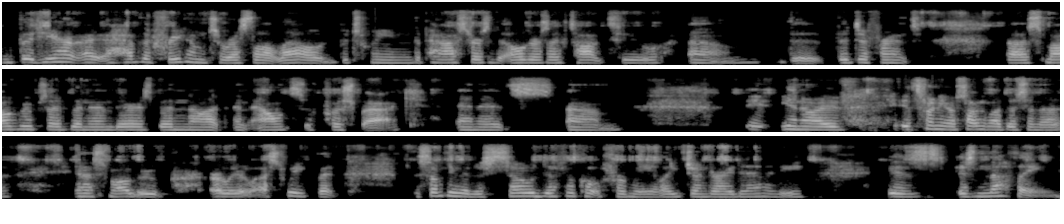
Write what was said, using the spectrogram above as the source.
but here I have the freedom to wrestle out loud between the pastors and the elders I've talked to, um, the the different uh, small groups I've been in. There's been not an ounce of pushback, and it's um, you know I've it's funny I was talking about this in a in a small group earlier last week, but something that is so difficult for me, like gender identity, is is nothing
